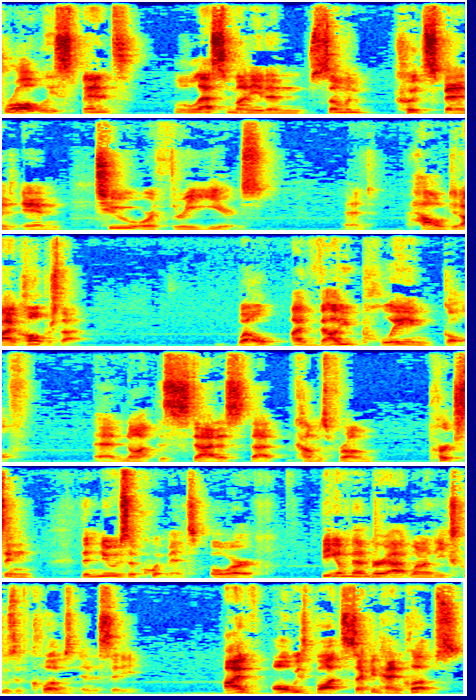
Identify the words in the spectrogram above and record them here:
probably spent less money than someone could spend in two or three years. And how did I accomplish that? Well, I value playing golf and not the status that comes from purchasing the newest equipment or being a member at one of the exclusive clubs in the city. I've always bought secondhand clubs.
